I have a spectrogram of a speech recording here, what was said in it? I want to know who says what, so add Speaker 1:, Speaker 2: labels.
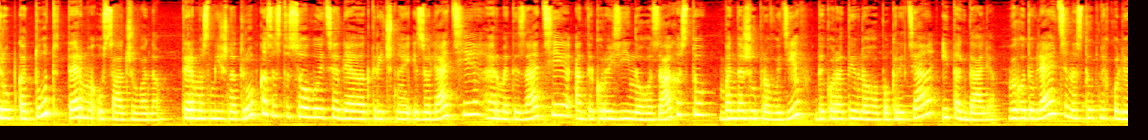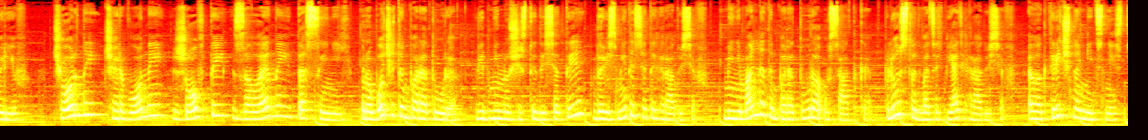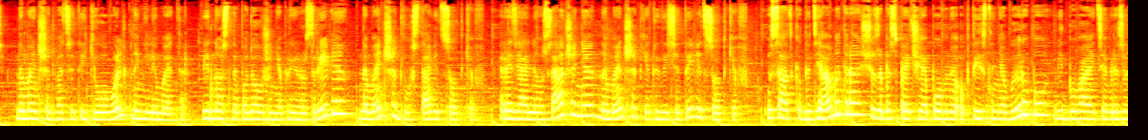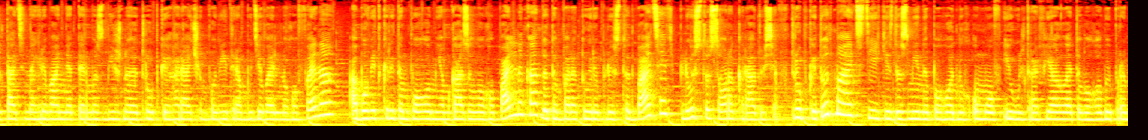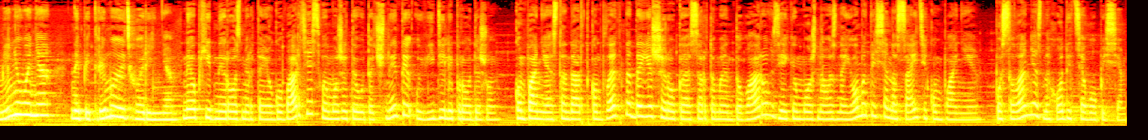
Speaker 1: Трубка тут термоусаджувана. Термозміжна трубка застосовується для електричної ізоляції, герметизації, антикорозійного захисту, бандажу проводів, декоративного покриття і так далі. Виготовляються наступних кольорів: чорний, червоний, жовтий, зелений та синій. Робочі температури від мінус 60 до 80 градусів. Мінімальна температура усадки плюс 125 градусів. Електрична міцність не менше 20 кВт на міліметр. Відносне подовження при розриві не менше 200%. Радіальне усадження не менше 50%. Усадка до діаметра, що забезпечує повне обтиснення виробу, відбувається в результаті нагрівання термозбіжної трубки гарячим повітрям будівельного фена або відкритим полум'ям газового пальника до температури плюс 120 плюс 140 градусів. Трубки тут мають стійкість до зміни погодних умов і ультрафіолетового випромінювання, не підтримують горіння. Необхідний розмір та його вартість ви можете уточнити у відділі продажу. Компанія Стандарт Комплект надає широкий асортимент товару, з яким можна ознайомитися на сайті компанії. Посилання знаходиться в описі.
